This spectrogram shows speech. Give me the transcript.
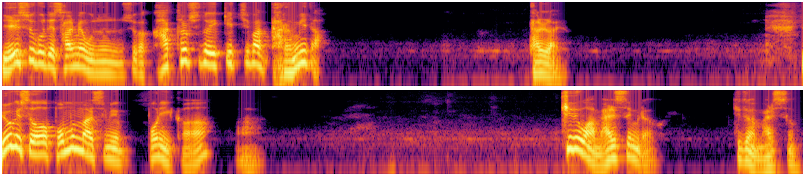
예수 그리스도의 삶의 우선순위가 같을 수도 있겠지만 다릅니다. 달라요. 여기서 본문 말씀이 보니까 아, 기도와 말씀이라고. 기도와 말씀.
